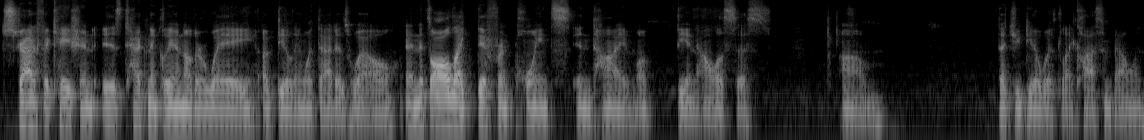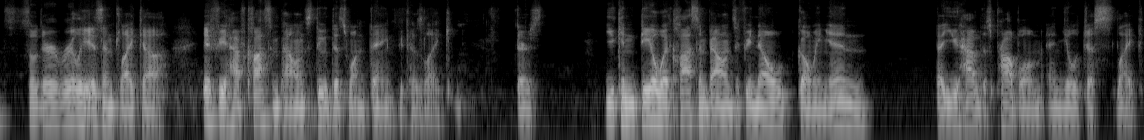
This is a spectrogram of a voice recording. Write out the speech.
stratification is technically another way of dealing with that as well and it's all like different points in time of the analysis. Um, that you deal with like class imbalance. So there really isn't like a if you have class imbalance, do this one thing because like there's you can deal with class imbalance if you know going in that you have this problem and you'll just like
